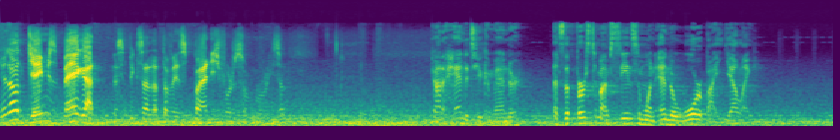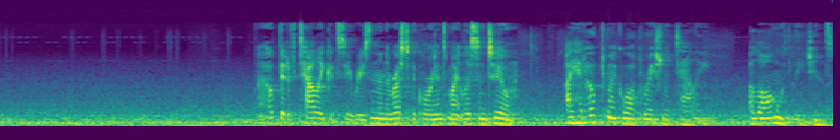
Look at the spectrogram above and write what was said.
You know, James Vega speaks a lot of Spanish for some reason. Gotta hand it to you, Commander. That's the first time I've seen someone end a war by yelling. I hope that if Tali could see reason, then the rest of the Quarians might listen too. I had hoped my cooperation with Tali, along with Legions,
